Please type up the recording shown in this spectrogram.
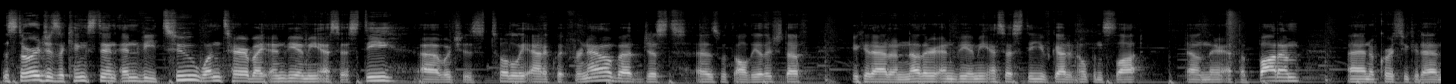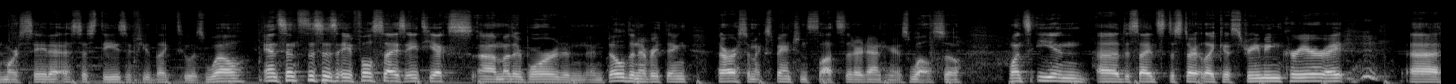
The storage is a Kingston NV2 one terabyte NVMe SSD, uh, which is totally adequate for now, but just as with all the other stuff, you could add another NVMe SSD. You've got an open slot down there at the bottom. And of course, you could add more SATA SSDs if you'd like to as well. And since this is a full-size ATX uh, motherboard and, and, build and everything, there are some expansion slots that are down here as well. So once Ian uh, decides to start like a streaming career, right? Uh,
